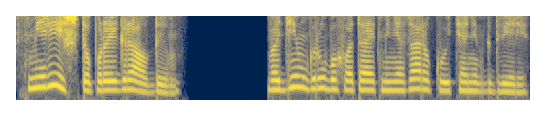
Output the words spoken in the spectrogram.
«Смирись, что проиграл дым!» Вадим грубо хватает меня за руку и тянет к двери.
